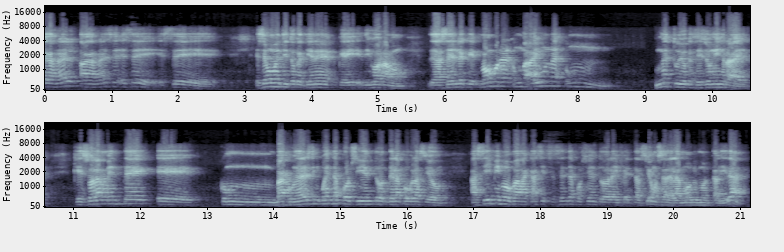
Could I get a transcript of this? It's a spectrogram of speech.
agarrar, agarrar ese, ese, ese, ese momentito que tiene, que dijo Ramón, de hacerle que, vamos a poner, un, hay un, un estudio que se hizo en Israel, que solamente eh, con vacunar el 50% de la población, así mismo baja casi el 60% de la infectación, o sea, de la mortalidad.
